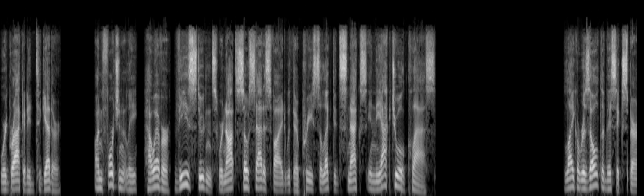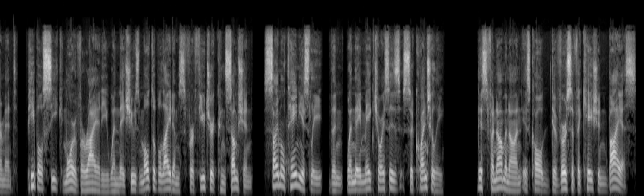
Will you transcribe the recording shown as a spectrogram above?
were bracketed together Unfortunately, however, these students were not so satisfied with their pre-selected snacks in the actual class. Like a result of this experiment, people seek more variety when they choose multiple items for future consumption simultaneously than when they make choices sequentially. This phenomenon is called diversification bias.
